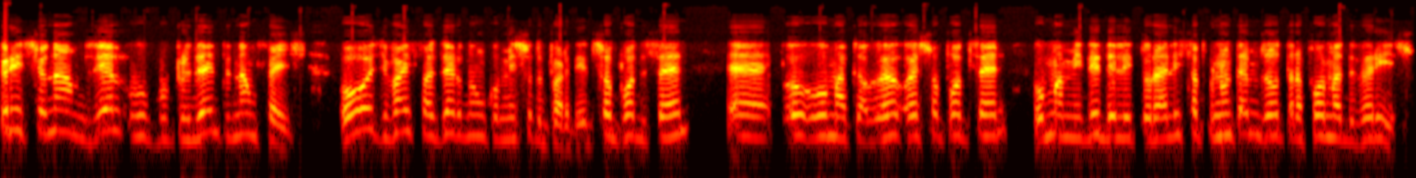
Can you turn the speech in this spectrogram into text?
pressionamos, ele, o, o presidente não fez, hoje vai fazer num comício do partido, só pode ser é, uma, só pode ser uma medida eleitoralista, porque não temos outra forma de ver isso.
